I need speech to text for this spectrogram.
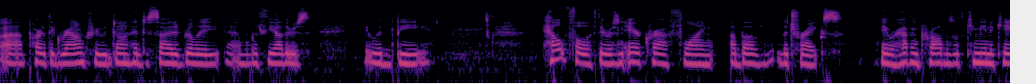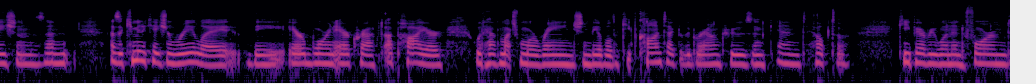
uh, part of the ground crew, Don had decided really um, with the others it would be helpful if there was an aircraft flying above the trikes. They were having problems with communications, and as a communication relay, the airborne aircraft up higher would have much more range and be able to keep contact with the ground crews and, and help to keep everyone informed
